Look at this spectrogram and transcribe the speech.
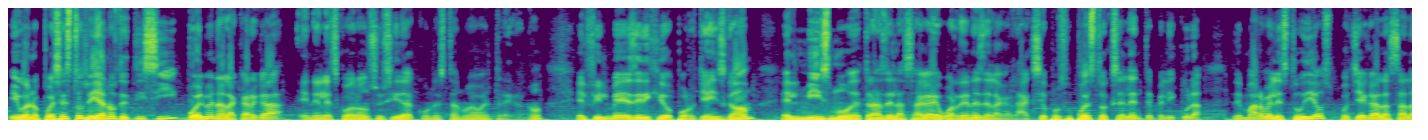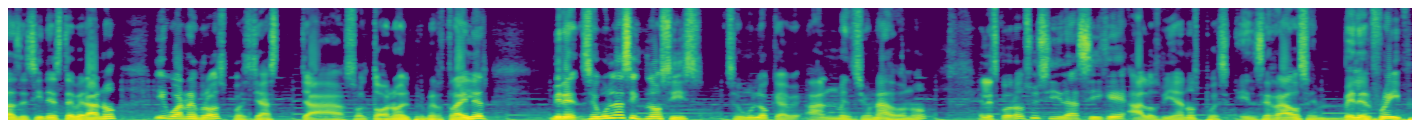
Y bueno, pues estos villanos de DC vuelven a la carga en el Escuadrón Suicida con esta nueva entrega, ¿no? El filme es dirigido por James Gunn, el mismo detrás de la saga de Guardianes de la Galaxia, por supuesto, excelente película de Marvel Studios, pues llega a las salas de cine este verano y Warner Bros. pues ya, ya soltó, ¿no? El primer tráiler. Miren, según la hipnosis, según lo que han mencionado, ¿no? El Escuadrón Suicida sigue a los villanos pues encerrados en Bel Reef,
